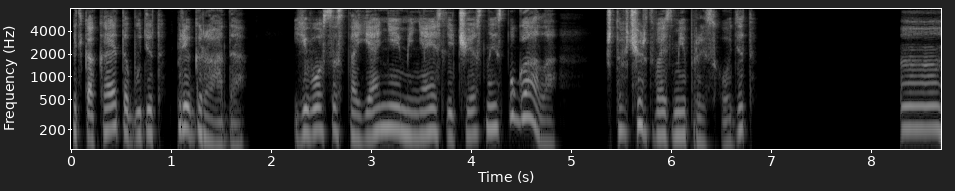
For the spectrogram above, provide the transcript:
хоть какая-то будет преграда. Его состояние меня, если честно, испугало. Что, черт возьми, происходит? «Э,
